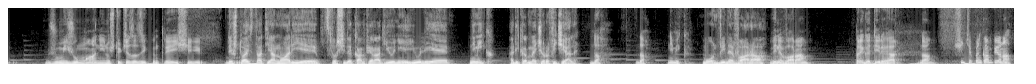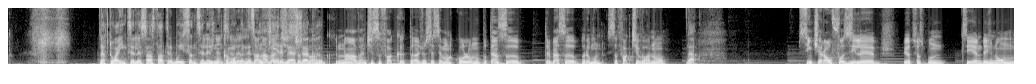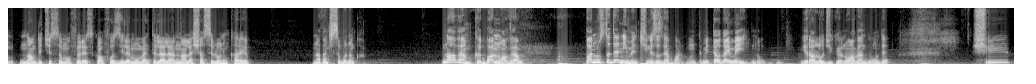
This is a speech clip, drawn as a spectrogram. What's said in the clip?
jumii-jumani, nu știu ce să zic, între ei și... Deci tu ai stat ianuarie, sfârșit de campionat, iunie, iulie, nimic. Adică meciuri oficiale. Da, da, nimic. Bun, vine vara. Vine vara, pregătire iar, da? Și începem campionatul. Dar tu ai înțeles asta? Trebuie să înțelegi. Nu? Că mă gândesc dar că n-aveam fierbe ce să așa că... fac. N-aveam ce să fac cât. Ajunsesem acolo, nu puteam să... Trebuia să rămân, să fac ceva, nu? Da. Sincer, au fost zile, eu ți-o spun ție, deci nu, n-am de ce să mă feresc. Au fost zile, momentele alea, în alea șase luni, în care n-aveam ce să mănânc. N-aveam, că bani nu aveam. Bani nu-ți dădea nimeni. Cine să-ți dea bani? Nu trimiteau de-ai mei. Nu. Era logic, eu nu aveam de unde. Și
